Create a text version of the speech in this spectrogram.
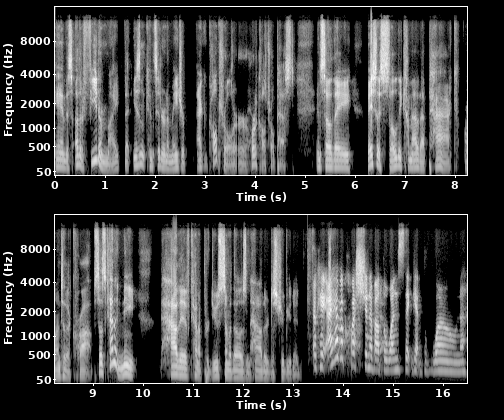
and this other feeder mite that isn't considered a major agricultural or, or horticultural pest. And so they basically slowly come out of that pack onto the crop. So it's kind of neat how they've kind of produced some of those and how they're distributed. Okay, I have a question about the ones that get blown or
